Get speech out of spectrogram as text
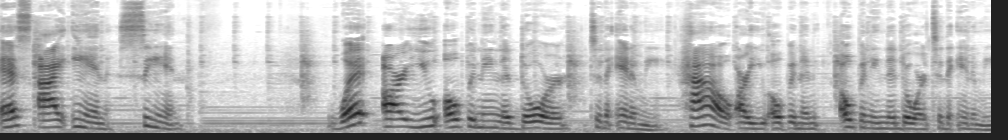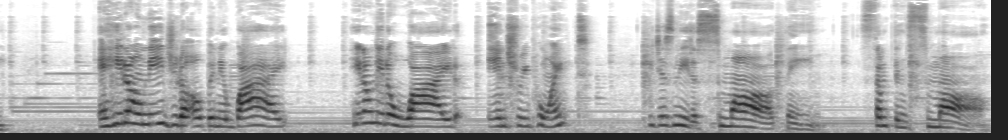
S I N, sin. What are you opening the door to the enemy? How are you opening opening the door to the enemy? And he don't need you to open it wide. He don't need a wide entry point. He just need a small thing. Something small.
